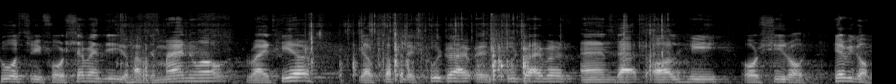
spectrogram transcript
203470, you have the manual right here. You have couple of screwdriver, uh, screwdrivers, and that's all he or she wrote. Here we go.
